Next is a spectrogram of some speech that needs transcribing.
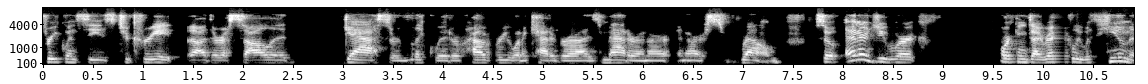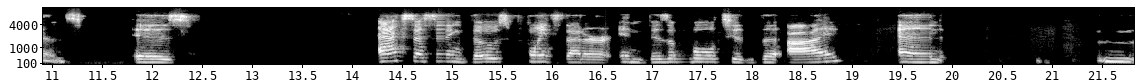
frequencies to create either a solid gas or liquid or however you want to categorize matter in our in our realm. So energy work working directly with humans is accessing those points that are invisible to the eye and mm,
